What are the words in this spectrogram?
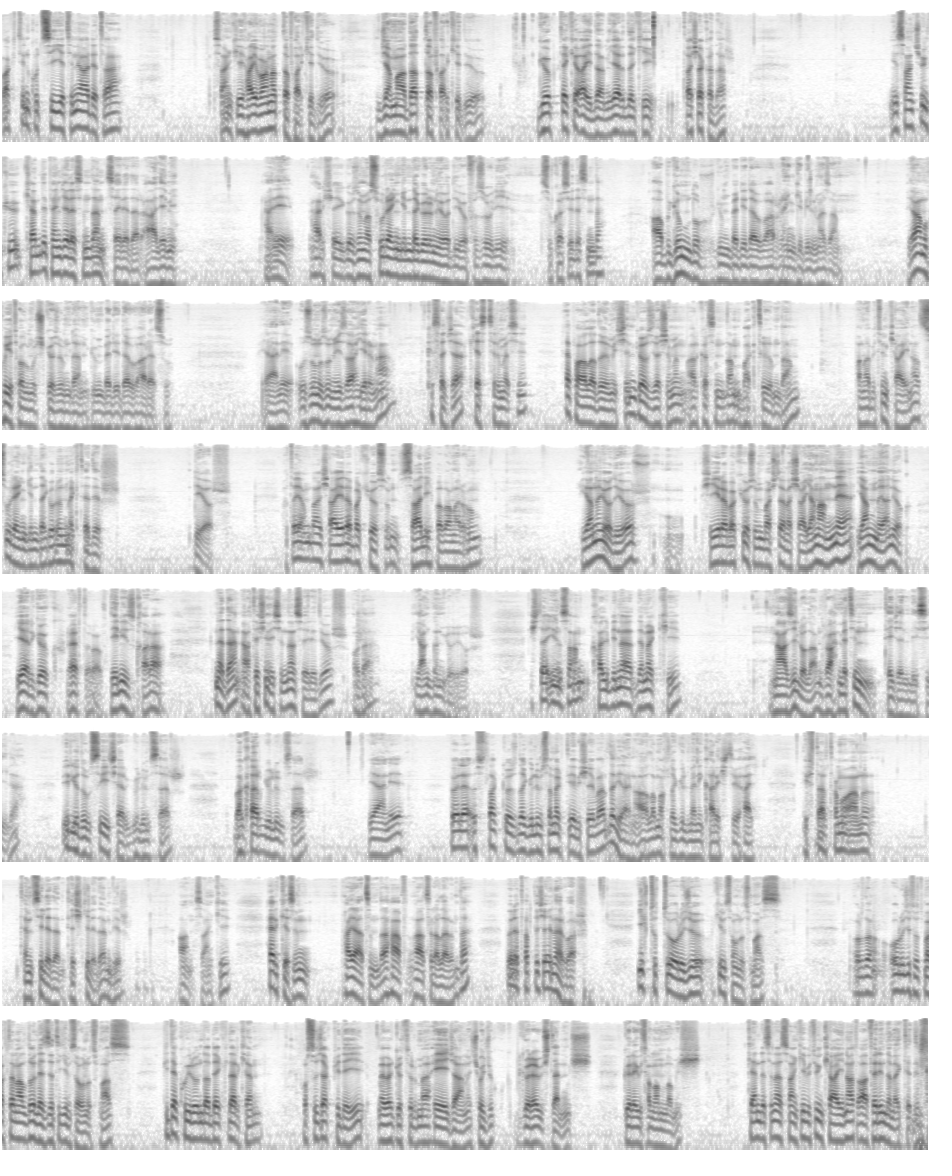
Vaktin kutsiyetini adeta sanki hayvanat da fark ediyor. Cemadat da fark ediyor. Gökteki aydan yerdeki taşa kadar. İnsan çünkü kendi penceresinden seyreder alemi. Hani her şey gözüme su renginde görünüyor diyor Fuzuli su kasidesinde. Abgündur gümbedi de var rengi bilmezem. Ya muhit olmuş gözümden gümbedi de var su. Yani uzun uzun izah yerine kısaca kestirmesi hep ağladığım için gözyaşımın arkasından baktığımdan bana bütün kainat su renginde görünmektedir diyor. Öte yandan şaire bakıyorsun Salih Baba merhum yanıyor diyor. Şiire bakıyorsun baştan aşağı yanan ne? Yanmayan yok. Yer gök her taraf deniz kara. Neden? Ateşin içinden seyrediyor. O da yangın görüyor. İşte insan kalbine demek ki nazil olan rahmetin tecellisiyle bir yudum su içer gülümser, bakar gülümser. Yani böyle ıslak gözle gülümsemek diye bir şey vardır ya, yani ağlamakla gülmenin karıştığı hal. İftar tam o anı temsil eden, teşkil eden bir an sanki. Herkesin hayatında, hatıralarında böyle tatlı şeyler var. İlk tuttuğu orucu kimse unutmaz. Orada orucu tutmaktan aldığı lezzeti kimse unutmaz. Pide kuyruğunda beklerken o sıcak pideyi eve götürme heyecanı çocuk görev üstlenmiş, görevi tamamlamış. Kendisine sanki bütün kainat aferin demektedir.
